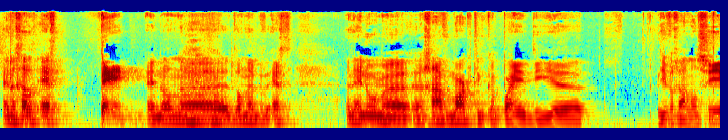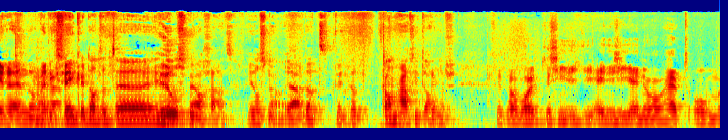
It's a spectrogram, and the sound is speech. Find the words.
En dan gaat het echt bang. En dan, uh, dan hebben we echt een enorme gave marketingcampagne die, die we gaan lanceren. En dan ja, weet ik zeker dat het heel snel gaat. Heel snel. Ja, dat, dat kan haast niet anders. Het wel mooi te zien dat je die energie enorm hebt om,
